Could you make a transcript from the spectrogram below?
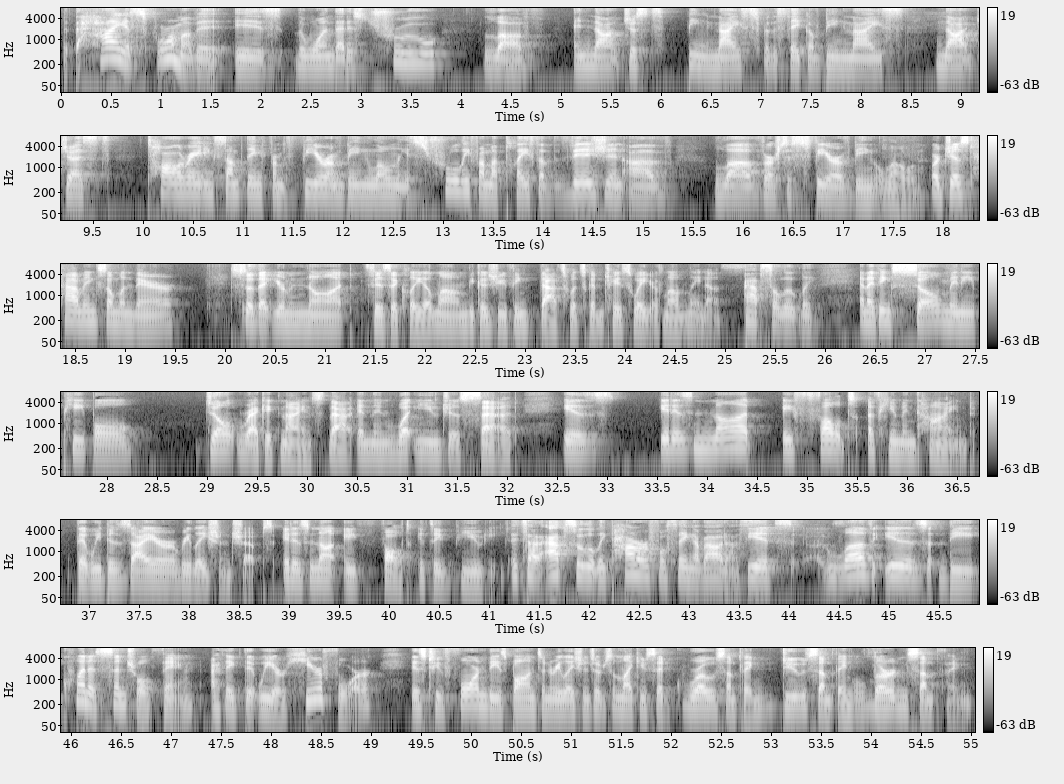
But the highest form of it is the one that is true love and not just being nice for the sake of being nice, not just tolerating something from fear of being lonely. It's truly from a place of vision of love versus fear of being alone. Or just having someone there so that you're not physically alone because you think that's what's going to chase away your loneliness. Absolutely. And I think so many people don't recognize that. And then what you just said is it is not a fault of humankind that we desire relationships. It is not a fault, it's a beauty. It's an absolutely powerful thing about us. It's love is the quintessential thing I think that we are here for is to form these bonds and relationships and like you said grow something, do something, learn something.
